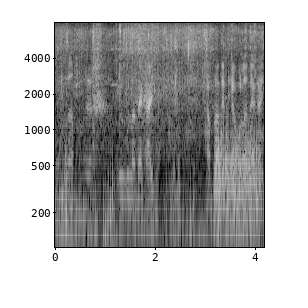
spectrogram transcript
বন্ধুরা, আপনাদের ঢেউগুলো দেখাই। আপনাদের ঢেউগুলো দেখাই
